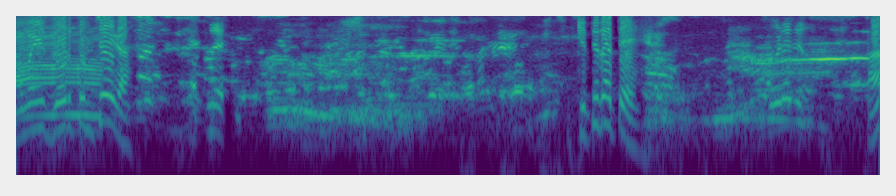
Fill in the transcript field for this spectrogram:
मग ही जोड तुमची आहे का? किती जाते हा?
